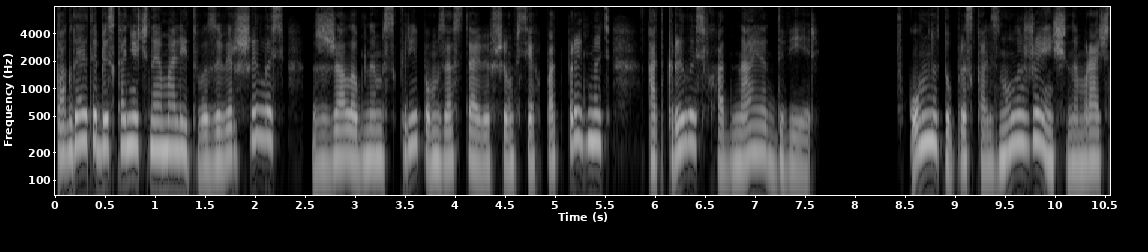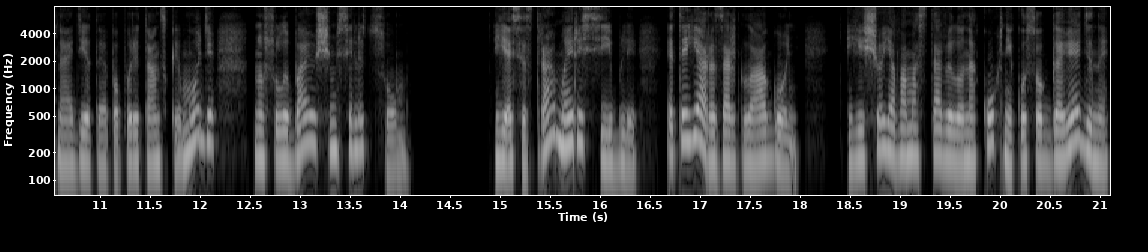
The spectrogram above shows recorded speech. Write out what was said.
Когда эта бесконечная молитва завершилась, с жалобным скрипом, заставившим всех подпрыгнуть, открылась входная дверь. В комнату проскользнула женщина, мрачно одетая по пуританской моде, но с улыбающимся лицом. «Я сестра Мэри Сибли. Это я разожгла огонь. Еще я вам оставила на кухне кусок говядины,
